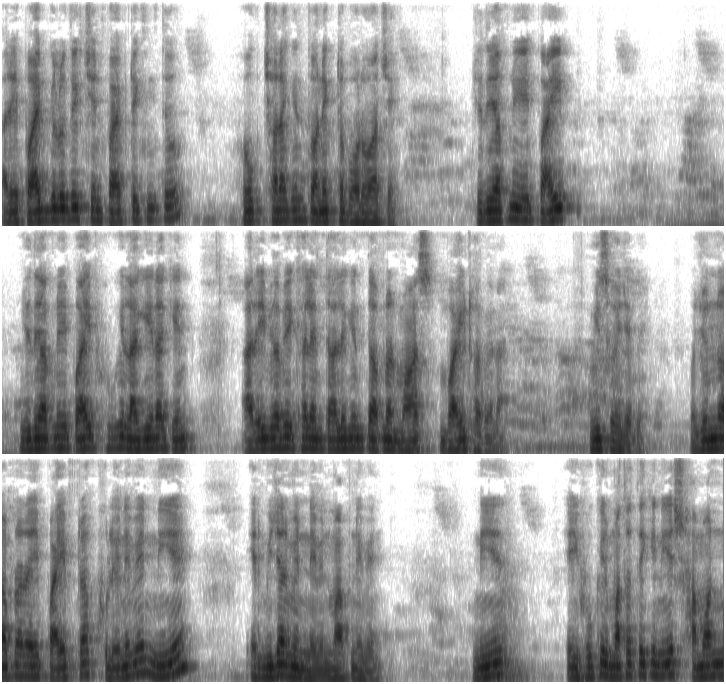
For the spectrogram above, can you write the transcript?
আর এই পাইপগুলো দেখছেন, পাইপটা কিন্তু হোক ছাড়া কিন্তু অনেকটা বড় আছে। যদি আপনি এই পাইপ, যদি আপনি এই পাইপ হুকে লাগিয়ে রাখেন আর এইভাবে খেলেন, তাহলে কিন্তু আপনার মাছ বাইট হবে না, মিস হয়ে যাবে। ওই জন্য আপনারা এই পাইপটা খুলে নেবেন, নিয়ে এর মেজারমেন্ট নেবেন, মাপ নেবেন। নিয়ে এই হুকের মাথা থেকে নিয়ে সামান্য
